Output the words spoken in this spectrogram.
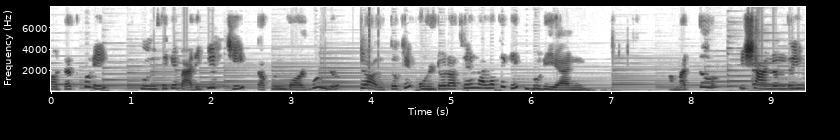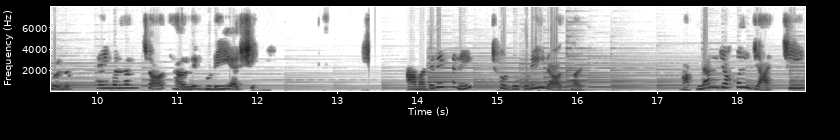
হঠাৎ করেই স্কুল থেকে বাড়ি ফিরছি, তখন বর বলল, চল তোকে উল্টো রথের মেলা থেকে ঘুরিয়ে আনি। আমার তো বেশ আনন্দই হলো। তাই বললাম, চ, তাহলে ঘুরেই আসি। আমাদের এখানে ছোট করেই রথ হয়। ভাবলাম, যখন যাচ্ছি,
